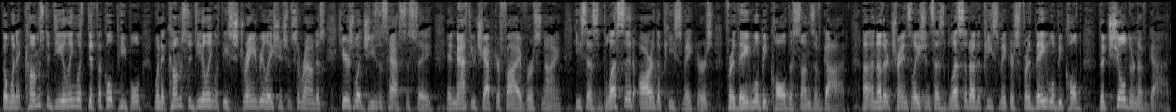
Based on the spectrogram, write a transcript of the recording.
But when it comes to dealing with difficult people, when it comes to dealing with these strained relationships around us, here's what Jesus has to say in Matthew chapter 5 verse 9. He says, "Blessed are the peacemakers, for they will be called the sons of God." Uh, another translation says, "Blessed are the peacemakers, for they will be called the children of God."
